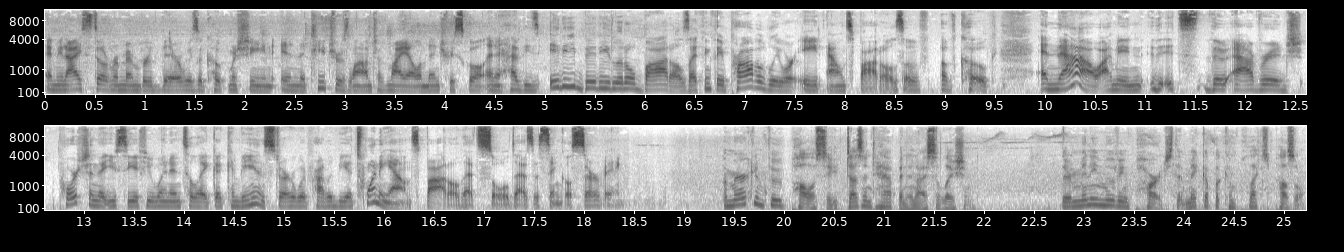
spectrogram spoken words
I mean, I still remember there was a Coke machine in the teacher's lounge of my elementary school, and it had these itty bitty little bottles. I think they probably were eight ounce bottles of, of Coke. And now, I mean, it's the average portion that you see if you went into like a convenience store would probably be a 20 ounce bottle that's sold as a single serving. American food policy doesn't happen in isolation. There are many moving parts that make up a complex puzzle.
